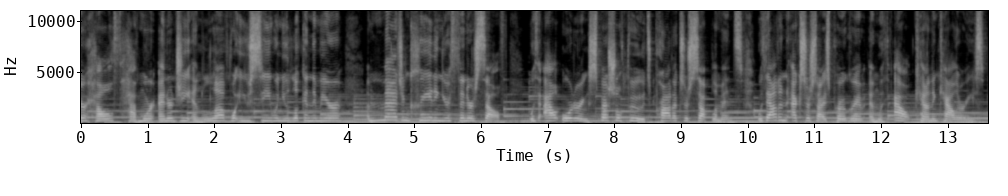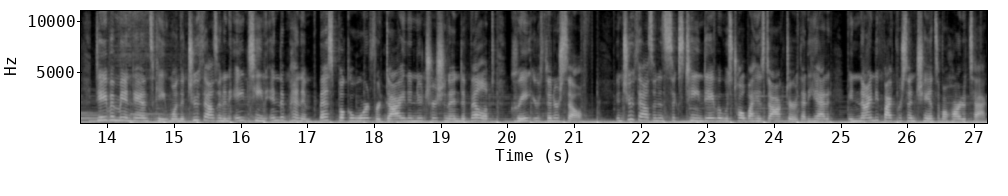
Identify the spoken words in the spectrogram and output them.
Your health, have more energy, and love what you see when you look in the mirror? Imagine creating your thinner self without ordering special foods, products, or supplements, without an exercise program, and without counting calories. David Mandansky won the 2018 Independent Best Book Award for Diet and Nutrition and developed Create Your Thinner Self. In 2016, David was told by his doctor that he had a 95% chance of a heart attack.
